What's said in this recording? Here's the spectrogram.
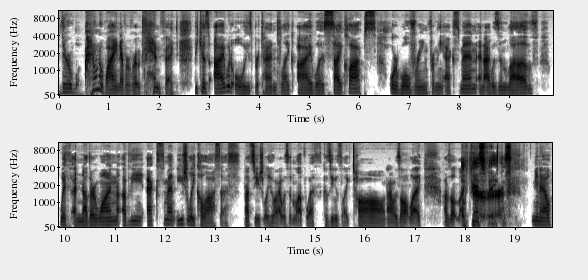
There, I don't know why I never wrote fanfic because I would always pretend like I was Cyclops or Wolverine from the X Men, and I was in love with another one of the X Men, usually Colossus. That's usually who I was in love with because he was like tall, and I was all like, I was all like, Obese "Grr," faces. you know,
